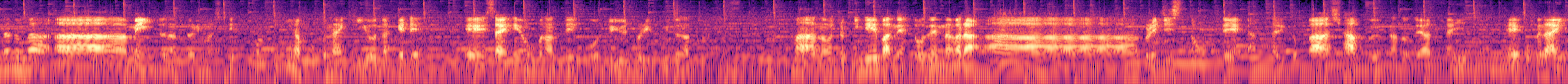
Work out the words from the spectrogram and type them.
などがメインとなっておりまして、基本的には国内企業だけで再編を行っていこうという取り組みとなっております。まあ、あの直近で言えばね、当然ながら、あブリヂストンであったりとか、シャープなどであったり、え国内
